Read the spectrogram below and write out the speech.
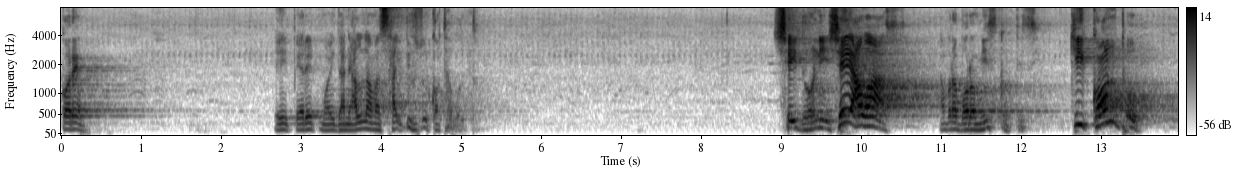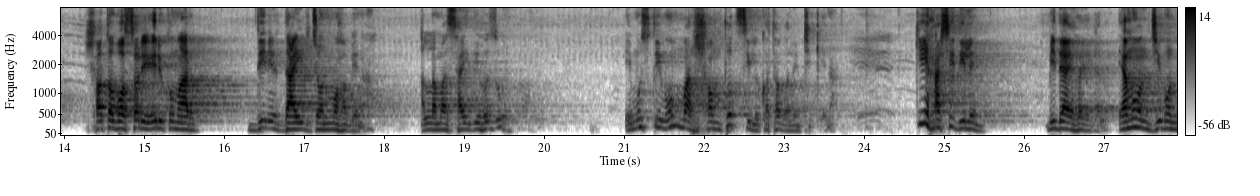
করেন। এই প্যারেড ময়দানে আল্লামা সাইদি হুজুর কথা বলতো। সেই ধ্বনি, সেই আওয়াজ আমরা বড় মিস করতেছি। কি কণ্ঠ? শত বছরে এরকম আর দিনের দায়ের জন্ম হবে না। আল্লামা সাইদি হুজুর এই মুসলিম উম্মার সম্পদ ছিল কথা বলেন ঠিক না। কি হাসি দিলেন? বিদায় হয়ে গেল। এমন জীবন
